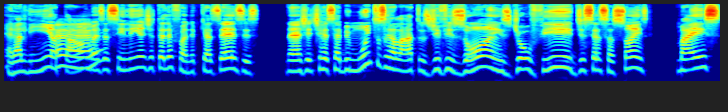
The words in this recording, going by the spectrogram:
Era linha é. tal, mas assim, linha de telefone, porque às vezes, né, a gente recebe muitos relatos de visões, de ouvir, de sensações mas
